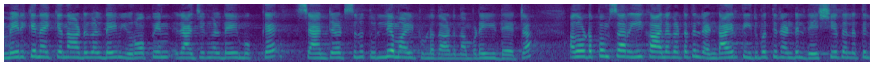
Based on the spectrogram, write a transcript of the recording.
അമേരിക്കൻ ഐക്യനാടുകളുടെയും യൂറോപ്യൻ രാജ്യങ്ങളുടെയും ഒക്കെ സ്റ്റാൻഡേർഡ്സിന് തുല്യമായിട്ടുള്ളതാണ് നമ്മുടെ ഈ ഡേറ്റ. അതോടൊപ്പം സാർ ഈ കാലഘട്ടത്തിൽ രണ്ടായിരത്തി ഇരുപത്തിരണ്ടിൽ ദേശീയ തലത്തിൽ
